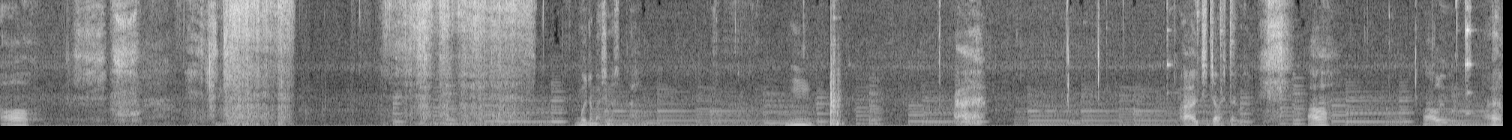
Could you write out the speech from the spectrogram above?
아 국물 좀 마시겠습니다. 아 진짜 맛있다 이거. 아, 아유, 아유,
